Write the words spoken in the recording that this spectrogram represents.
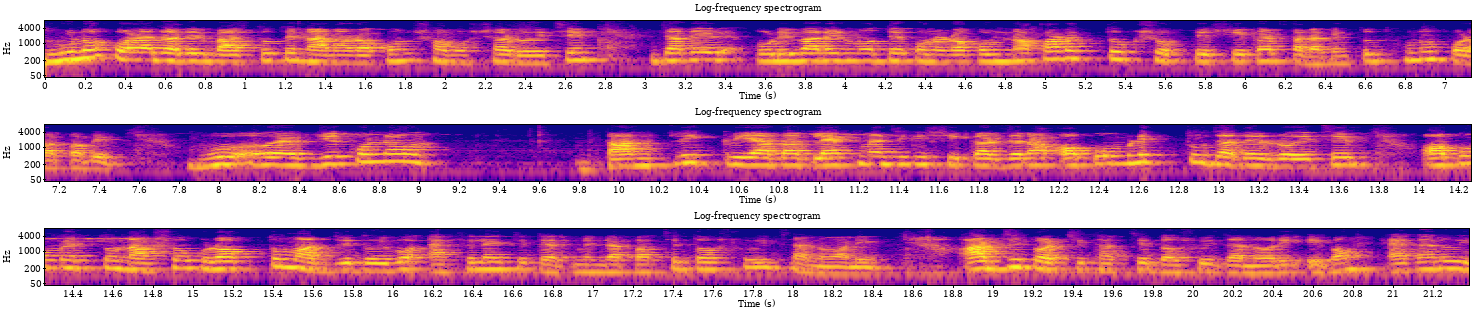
ধুনো পড়া যাদের বাস্তুতে নানা রকম সমস্যা রয়েছে, যাদের পরিবারের মধ্যে কোনো রকম নকারাত্মক শক্তির শিকার, তারা কিন্তু ধুনো পড়া পাবে। যে কোনো তান্ত্রিক ক্রিয়া বা ব্ল্যাক ম্যাজিকের শিকার যারা অপমৃত্যু যাদের রয়েছে, অপমৃত্যু নাশক, রক্ত মাদ্রি দৈব অ্যাফিলাইটেড অ্যাডমিনরা পাচ্ছে দশই জানুয়ারি। আরজি পার্চি থাকছে দশই জানুয়ারি এবং এগারোই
